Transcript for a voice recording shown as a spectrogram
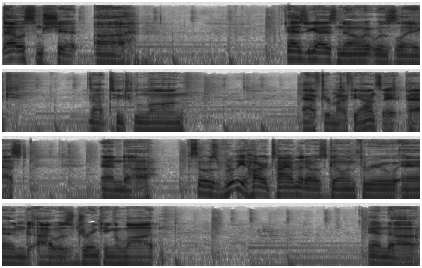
that was some shit. Uh, as you guys know, it was like not too too long after my fiance had passed. And uh, so it was really hard time that I was going through and I was drinking a lot. And uh,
